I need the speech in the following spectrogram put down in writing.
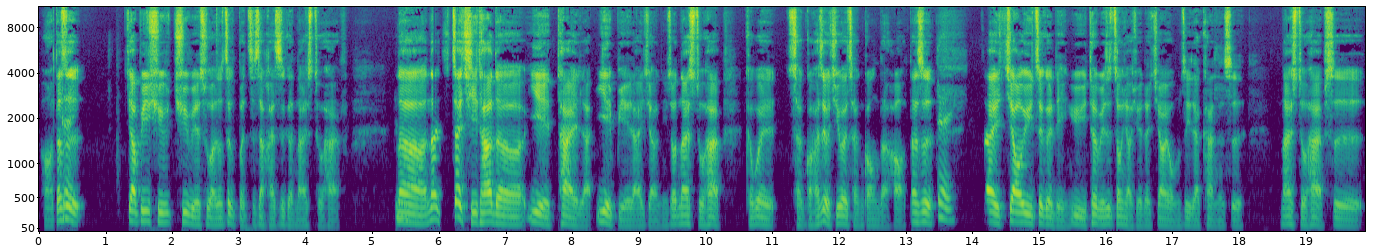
好，但是要必须区别出来说，这个本质上还是个 nice to have。那那在其他的业态来业别来讲，你说 nice to have 可不可以成功？还是有机会成功的哈？但是对，在教育这个领域，特别是中小学的教育，我们自己在看的是 nice to have 是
